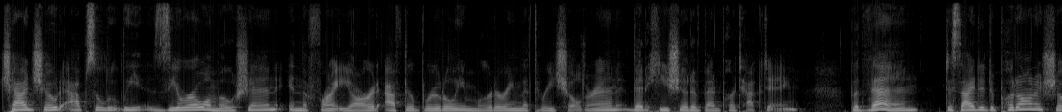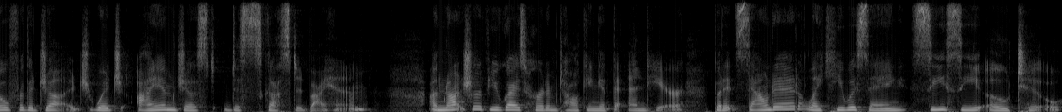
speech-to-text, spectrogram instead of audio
Chad showed absolutely zero emotion in the front yard after brutally murdering the three children that he should have been protecting. But then decided to put on a show for the judge, which I am just disgusted by him. I'm not sure if you guys heard him talking at the end here, but it sounded like he was saying CCO2.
